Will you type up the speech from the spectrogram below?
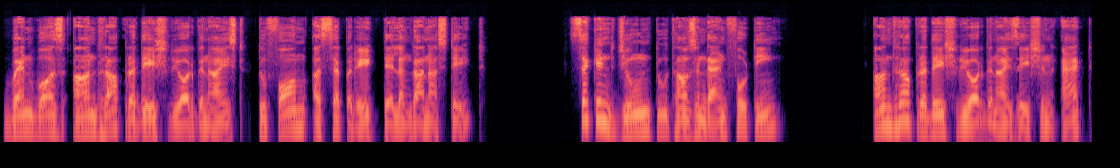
When was Andhra Pradesh reorganized to form a separate Telangana state? 2nd June 2014. Andhra Pradesh Reorganization Act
